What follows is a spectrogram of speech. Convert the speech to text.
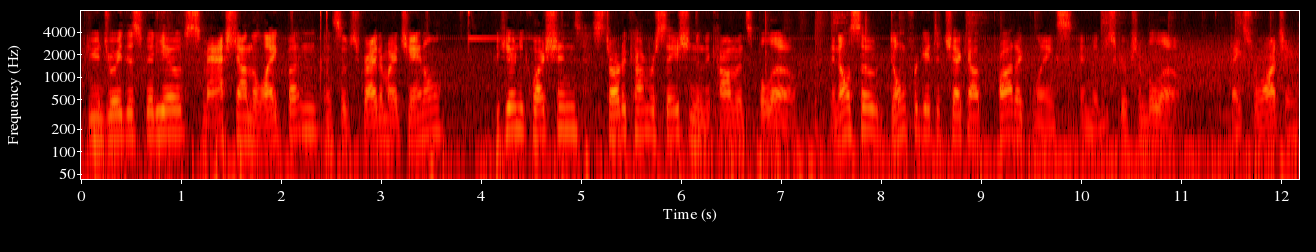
If you enjoyed this video, smash down the like button and subscribe to my channel. If you have any questions, start a conversation in the comments below. And also, don't forget to check out the product links in the description below. Thanks for watching.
